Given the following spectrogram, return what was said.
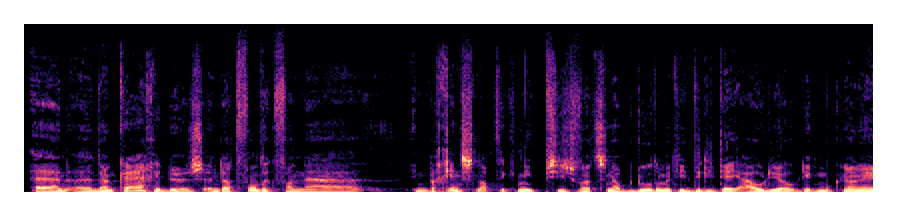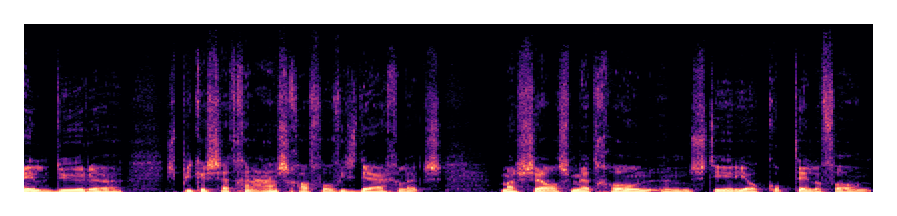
En eh, dan krijg je dus, en dat vond ik van, nou, in het begin snapte ik niet precies wat ze nou bedoelden met die 3D-audio. Ik denk, moet ik nou een hele dure speakerset gaan aanschaffen of iets dergelijks. Maar zelfs met gewoon een stereo koptelefoon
